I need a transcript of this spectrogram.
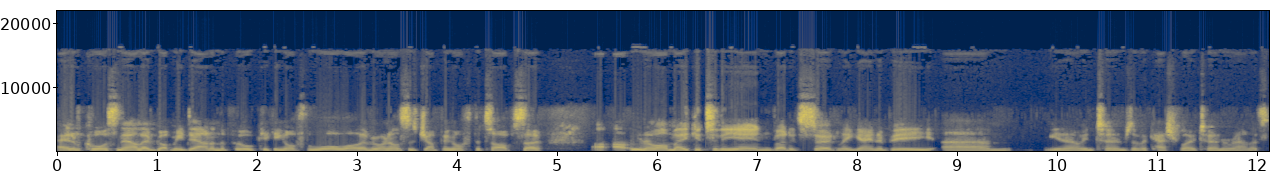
And of course, now they've got me down in the pool kicking off the wall while everyone else is jumping off the top. So, uh, you know, I'll make it to the end, but it's certainly going to be, um, you know, in terms of a cash flow turnaround, it's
